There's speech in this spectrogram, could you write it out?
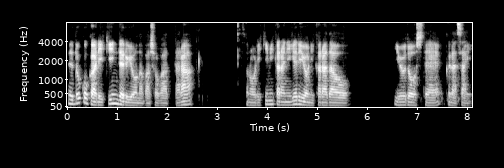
でどこか力んでるような場所があったら、その力みから逃げるように体を誘導してください。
